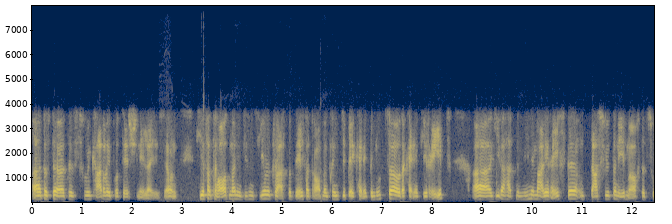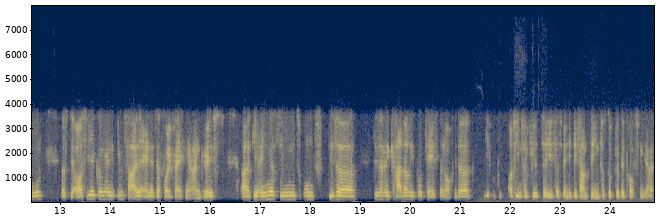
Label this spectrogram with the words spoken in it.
äh, dass der das Recovery-Prozess schneller ist. Ja. Und hier vertraut man in diesem Zero Trust Modell vertraut man prinzipiell keinem Benutzer oder keinem Gerät. Äh, jeder hat eine minimale Rechte und das führt dann eben auch dazu, dass die Auswirkungen im Fall eines erfolgreichen Angriffs äh, geringer sind und dieser, dieser Recovery-Prozess dann auch wieder auf jeden Fall kürzer ist, als wenn die gesamte Infrastruktur betroffen wäre.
